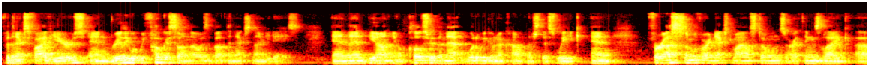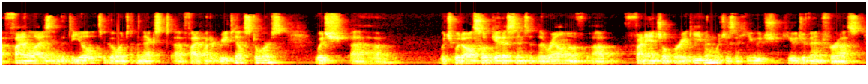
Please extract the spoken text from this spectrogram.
for the next five years, and really what we focus on though is about the next ninety days. And then beyond, you know, closer than that, what are we going to accomplish this week? And for us, some of our next milestones are things like uh, finalizing the deal to go into the next uh, 500 retail stores, which uh, which would also get us into the realm of uh, financial break even, which is a huge huge event for us.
